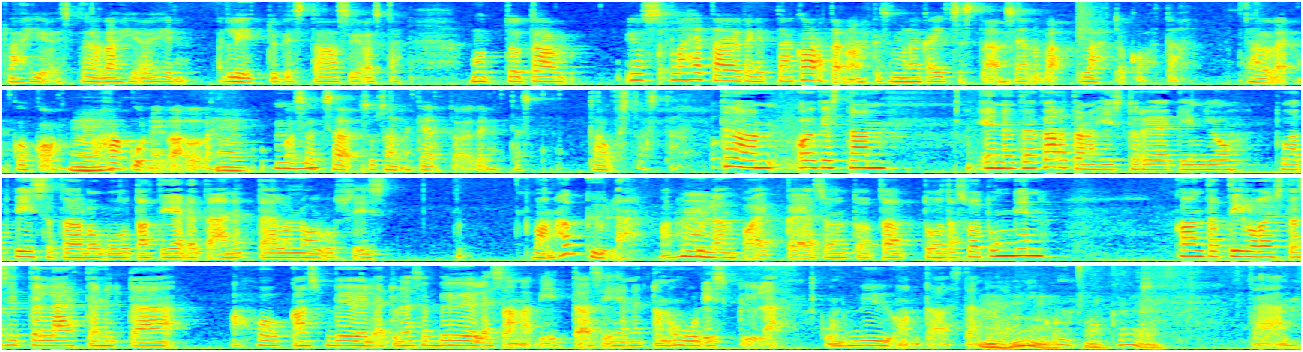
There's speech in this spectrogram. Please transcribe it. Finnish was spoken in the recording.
lähiöistä ja lähiöihin liittyvistä asioista. Mutta tota, jos lähdetään jotenkin, tämä kartano on ehkä semmoinen aika itsestäänselvä lähtökohta tälle koko mm. Hakunilalle. Mm. Osaatko sä Susanna kertoa jotenkin tästä taustasta? Tämä on oikeastaan ennen tätä kartanohistoriakin jo 1500-luvulta tiedetään, että täällä on ollut siis vanha kylä, vanha mm. kylän paikka ja se on tuota, tuolta Sotungin kantatiloista sitten lähtenyt tämä Håkans Böle, että yleensä Böle-sana viittaa siihen, että on uudiskylä, kun By on taas tämmöinen mm-hmm. niin kuin, okay. tämä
